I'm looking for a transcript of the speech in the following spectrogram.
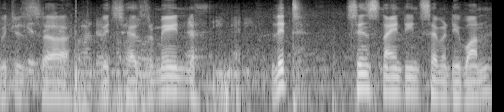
which is uh, which has remained lit since 1971.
